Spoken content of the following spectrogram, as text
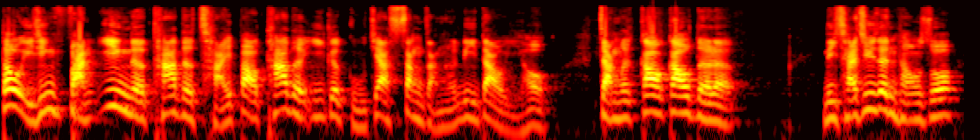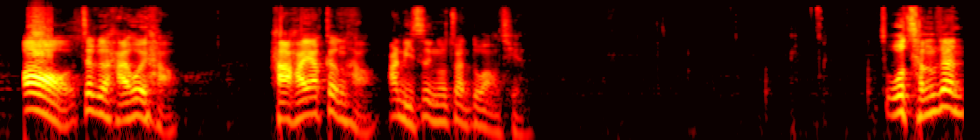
都已经反映了它的财报，它的一个股价上涨的力道以后，涨得高高的了，你才去认同说，哦，这个还会好，好还要更好啊？你是能够赚多少钱？我承认，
